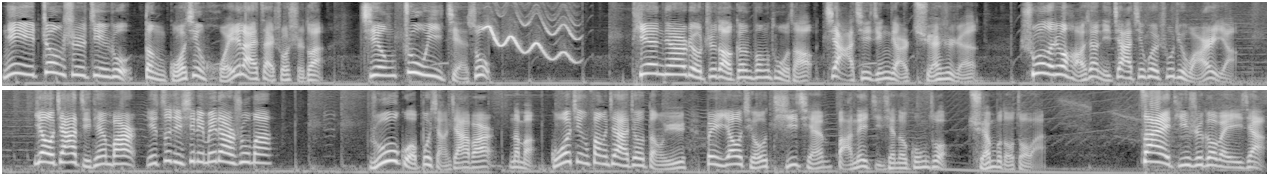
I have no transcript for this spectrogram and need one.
你已正式进入等国庆回来再说时段，请注意减速。天天就知道跟风吐槽，假期景点全是人。说的就好像你假期会出去玩一样，要加几天班，你自己心里没点数吗？如果不想加班，那么国庆放假就等于被要求提前把那几天的工作全部都做完。再提示各位一下，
